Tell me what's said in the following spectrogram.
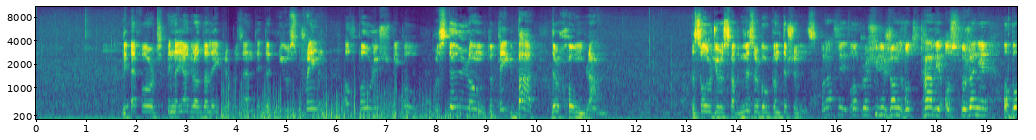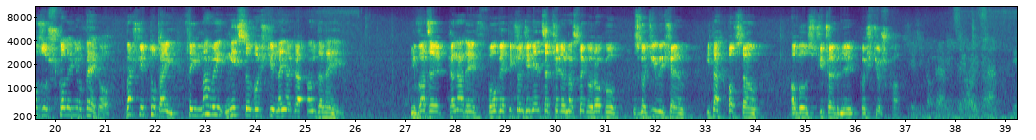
The effort in Niagara on the Lake represented the new strength of Polish people who still long to take back their homeland. The soldiers had miserable conditions. Polacy poprosili rząd w Ottawie o stworzenie obozu szkoleniowego właśnie tutaj, w tej małej miejscowości Niagara on the Lake. I władze Kanady w połowie 1917 roku zgodziły się i tak powstał obóz ćwiczebny Kościuszko. Ojca i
